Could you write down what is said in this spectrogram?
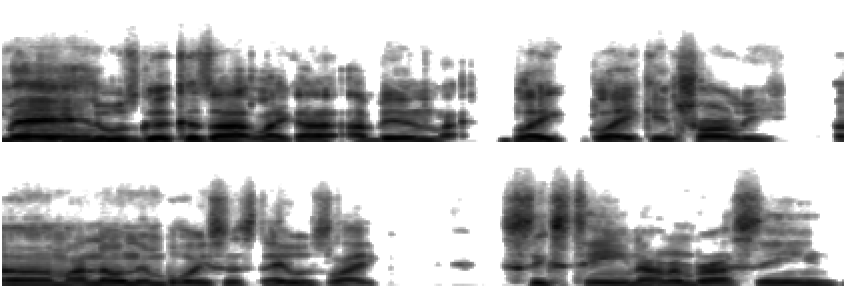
Man, it was good because I like I I've been like Blake Blake and Charlie. Um, I known them boys since they was like sixteen. I remember I seen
